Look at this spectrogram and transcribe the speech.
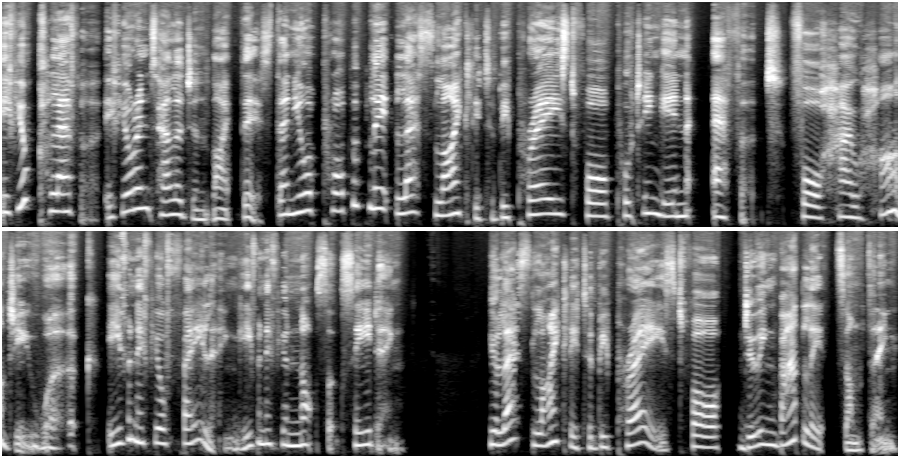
If you're clever, if you're intelligent like this, then you're probably less likely to be praised for putting in effort, for how hard you work, even if you're failing, even if you're not succeeding you're less likely to be praised for doing badly at something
